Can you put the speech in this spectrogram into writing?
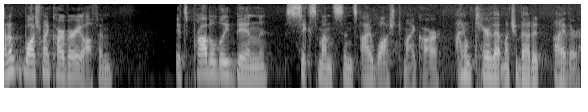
I don't wash my car very often. It's probably been six months since I washed my car. I don't care that much about it either.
